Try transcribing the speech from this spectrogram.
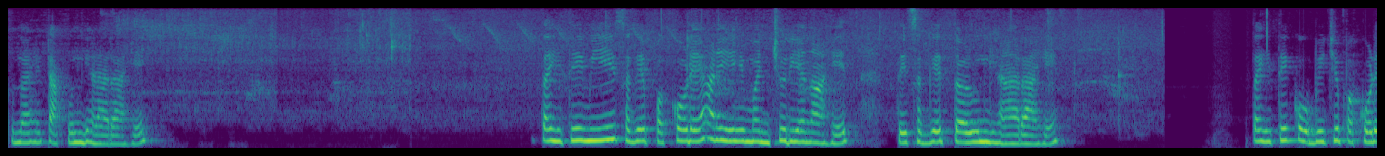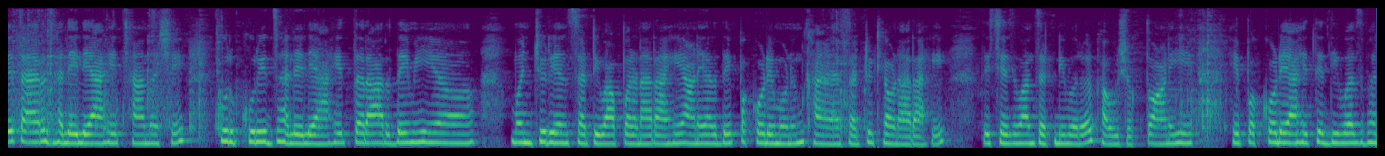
पुन्हा हे टाकून घेणार आहे. तर इथे मी सगळे पकोडे आणि हे मंचुरियन आहेत. ते सगळे तळून घेणार आहे. तर इथे कोबीचे पकोडे तयार झालेले आहेत छान असे कुरकुरीत झालेले आहेत. तर अर्धे मी मंचुरियनसाठी वापरणार आहे आणि अर्धे पकोडे म्हणून खाण्यासाठी ठेवणार आहे. ते शेजवान चटणीबरोबर खाऊ शकतो. आणि हे पकोडे आहेत ते दिवसभर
